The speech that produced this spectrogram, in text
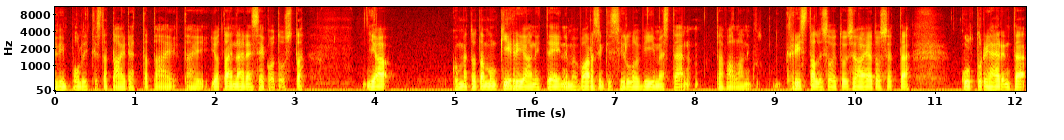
hyvin poliittista taidetta tai, tai jotain näiden sekoitusta. Ja kun mä tota mun kirjaani tein, niin mä varsinkin silloin viimeistään tavallaan niin kristallisoitui se ajatus, että kulttuurihäirintä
